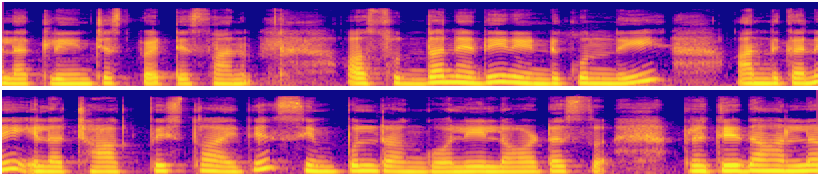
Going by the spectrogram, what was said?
ఇలా క్లీన్ చేసి పెట్టేస్తాను. ఆ శుద్ధ అనేది నిండుకుంది. అందుకని ఇలా చాక్ పీస్తో అయితే సింపుల్ రంగోలీ లోటస్. ప్రతి దానిలో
